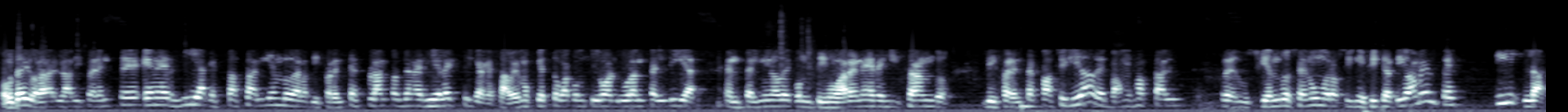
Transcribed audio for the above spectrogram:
como digo, la, diferente energía que está saliendo de las diferentes plantas de energía eléctrica, que sabemos que esto va a continuar durante el día en términos de continuar energizando diferentes facilidades, vamos a estar reduciendo ese número significativamente y las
